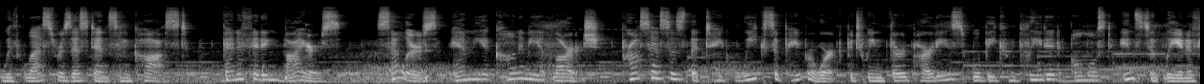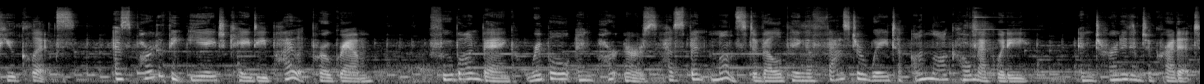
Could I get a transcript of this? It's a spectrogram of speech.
with less resistance and cost, benefiting buyers, sellers, and the economy at large. Processes that take weeks of paperwork between third parties will be completed almost instantly in a few clicks. As part of the EHKD pilot program, Fubon Bank, Ripple, and partners have spent months developing a faster way to unlock home equity and turn it into credit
